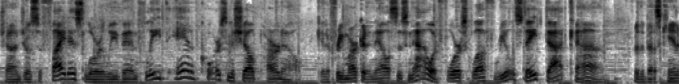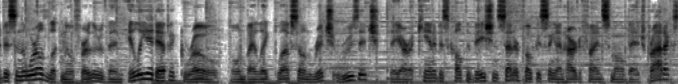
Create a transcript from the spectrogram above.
John Josephitis, Laura Lee Van Fleet, and of course Michelle Parnell. Get a free market analysis now at forestbluffrealestate.com. For the best cannabis in the world, look no further than Iliad Epic Grow. Owned by Lake Bluff's own Rich Ruzich, they are a cannabis cultivation center focusing on hard to find small batch products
